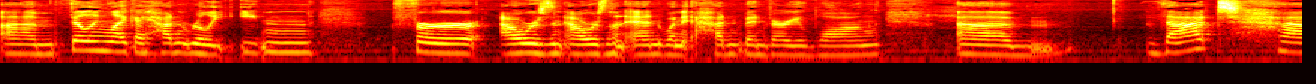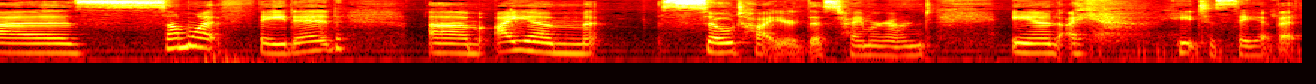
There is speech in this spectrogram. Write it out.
um, feeling like I hadn't really eaten for hours and hours on end when it hadn't been very long. Um, that has somewhat faded. Um, I am so tired this time around, and I hate to say it, but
